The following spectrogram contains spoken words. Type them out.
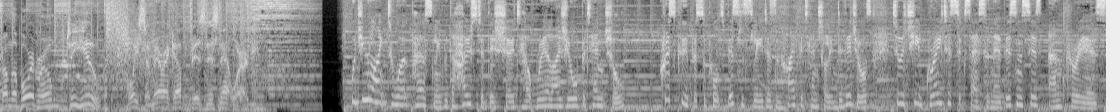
From the boardroom to you, Voice America Business Network. Would you like to work personally with the host of this show to help realize your potential? Chris Cooper supports business leaders and high potential individuals to achieve greater success in their businesses and careers.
